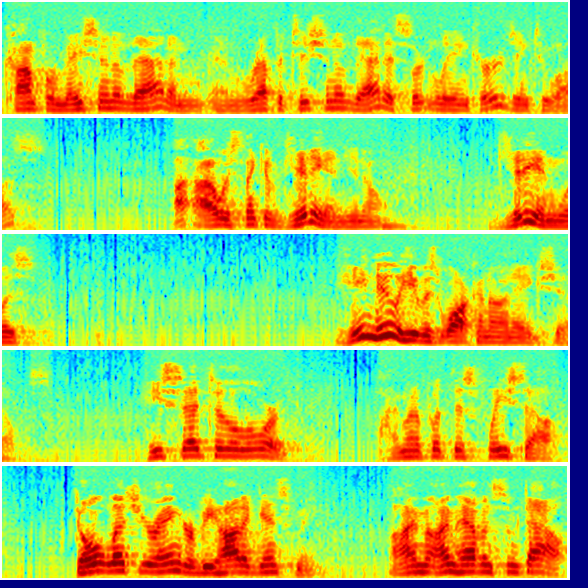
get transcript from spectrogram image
confirmation of that and, and repetition of that, it's certainly encouraging to us. I, I always think of Gideon, you know. Gideon was, he knew he was walking on eggshells. He said to the Lord, I'm going to put this fleece out. Don't let your anger be hot against me. I'm, I'm having some doubt.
